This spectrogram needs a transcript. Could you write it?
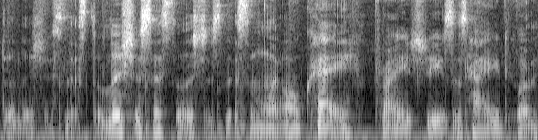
deliciousness, deliciousness, deliciousness. And I'm like, okay, praise Jesus, how you doing?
